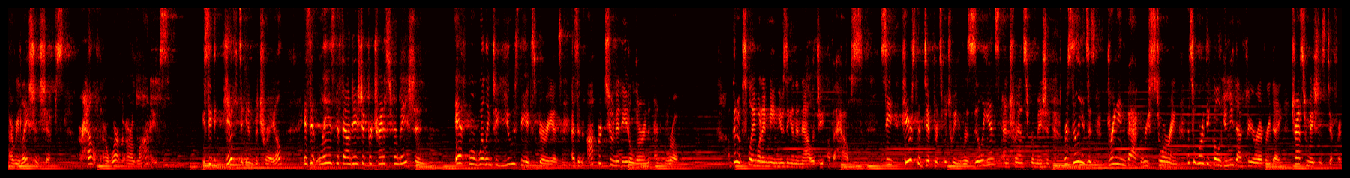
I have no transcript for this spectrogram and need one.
our relationships, our health, our work, our lives. You see, the gift in betrayal is it lays the foundation for transformation if we're willing to use the experience as an opportunity to learn and grow going to explain what I mean using an analogy of a house. See, here's the difference between resilience and transformation. Resilience is bringing back, restoring. That's a worthy goal. You need that for your everyday. Transformation is different.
